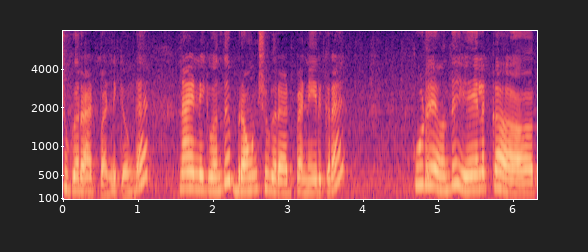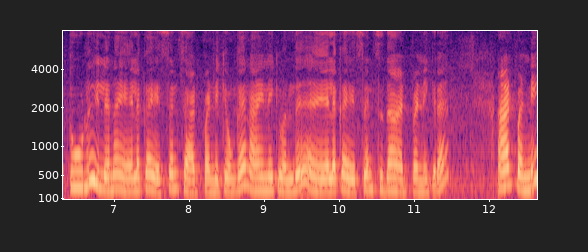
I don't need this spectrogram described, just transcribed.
சுகர் ஆட் பண்ணிக்கோங்க. நான் இன்றைக்கி வந்து ப்ரௌன் சுகர் ஆட் பண்ணியிருக்கிறேன். கூடவே வந்து ஏலக்காய் தூள் இல்லைன்னா ஏலக்காய் எசன்ஸ் ஆட் பண்ணிக்கோங்க. நான் இன்றைக்கி வந்து ஏலக்காய் எசன்ஸ் தான் ஆட் பண்ணிக்கிறேன். ஆட் பண்ணி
